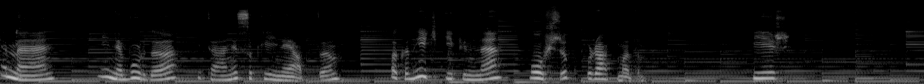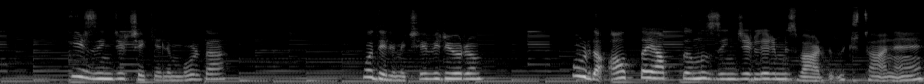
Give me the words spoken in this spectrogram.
Hemen Yine burada bir tane sık iğne yaptım. Bakın hiç ipimden boşluk bırakmadım. Bir bir zincir çekelim burada. Modelimi çeviriyorum. Burada altta yaptığımız zincirlerimiz vardı 3 tane.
